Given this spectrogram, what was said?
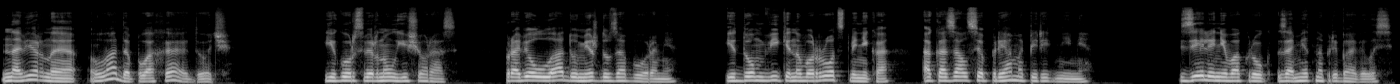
Наверное, Лада плохая дочь. Егор свернул еще раз — провел ладу между заборами, и дом Викиного родственника оказался прямо перед ними. Зелени вокруг заметно прибавилось.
